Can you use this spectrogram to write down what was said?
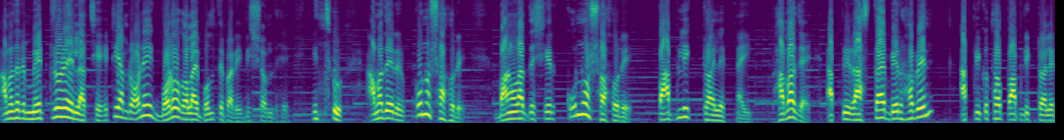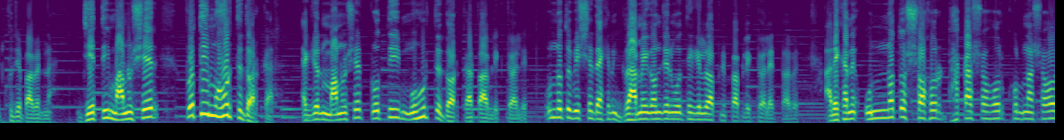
আমাদের মেট্রো রেল আছে, এটি আমরা অনেক বড় গলায় বলতে পারি নিঃসন্দেহে। কিন্তু আমাদের কোনো শহরে, বাংলাদেশের কোনো শহরে পাবলিক টয়লেট নাই। ভাবা যায়, আপনি রাস্তায় বের হবেন, আপনি কোথাও পাবলিক টয়লেট খুঁজে পাবেন না। যেটি মানুষের প্রতি মুহূর্তে দরকার। একজন মানুষের প্রতি মুহূর্তে দরকার পাবলিক টয়লেট উন্নত বিশ্বে দেখেন গ্রামে গঞ্জের মধ্যে গেলেও আপনি পাবলিক টয়লেট পাবেন। আর এখানে উন্নত শহর, ঢাকা শহর, খুলনা শহর,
